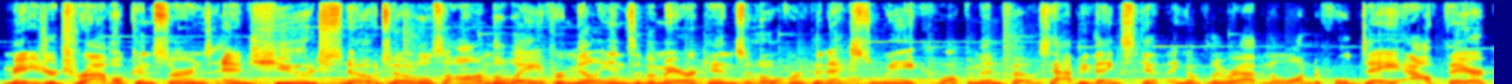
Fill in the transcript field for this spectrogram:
Major travel concerns and huge snow totals on the way for millions of Americans over the next week. Welcome in, folks. Happy Thanksgiving. Hopefully, we're having a wonderful day out there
